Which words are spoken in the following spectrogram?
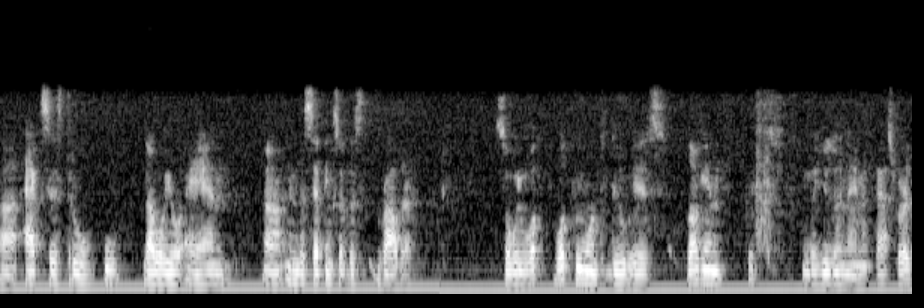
access through WAN uh, in the settings of this router. So we, what, what we want to do is log in with the username and password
